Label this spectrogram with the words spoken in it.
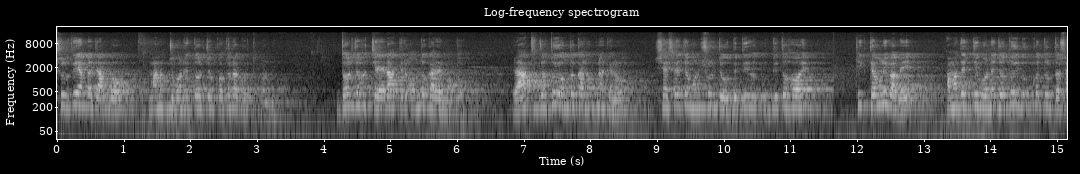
শুরুতেই আমরা জানব মানব জীবনে ধৈর্য কতটা গুরুত্বপূর্ণ। ধৈর্য হচ্ছে রাতের অন্ধকারের মতো। রাত যতই অন্ধকার হোক না কেন শেষে যেমন সূর্য উদিত উদ্দিত হয়, ঠিক তেমনইভাবে আমাদের জীবনে যতই দুঃখ, দুর্দশা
